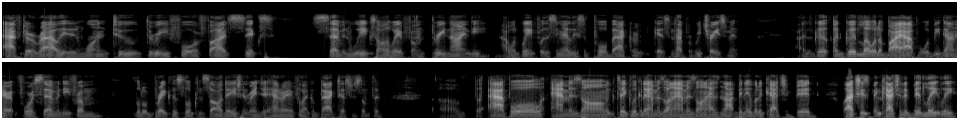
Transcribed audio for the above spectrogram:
after it rallied in one, two, three, four, five, six, seven weeks all the way from 390. I would wait for this thing at least to pull back or get some type of retracement. A good a good level to buy Apple would be down here at 470 from a little break this little consolidation range it had right here for like a back test or something. Um, but Apple, Amazon, we can take a look at Amazon. Amazon has not been able to catch a bid. Well, actually, it's been catching a bid lately,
